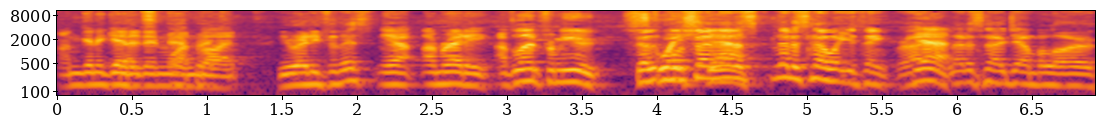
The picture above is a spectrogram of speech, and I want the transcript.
I'm gonna get That's it in one bite. You ready for this? Yeah, I'm ready. I've learned from you. So Squish also let us, let us know what you think, right? Yeah. Let us know down below.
